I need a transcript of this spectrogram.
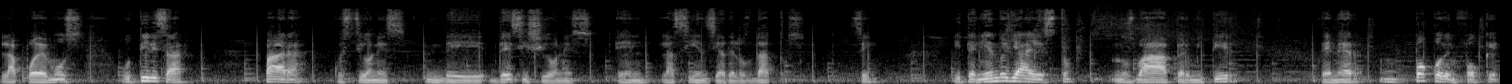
la podemos utilizar para cuestiones de decisiones en la ciencia de los datos. ¿sí? Y teniendo ya esto, nos va a permitir tener un poco de enfoque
